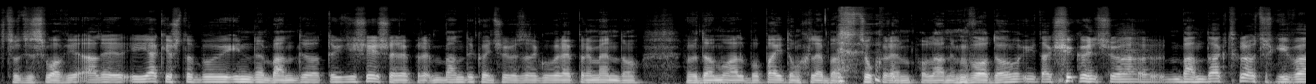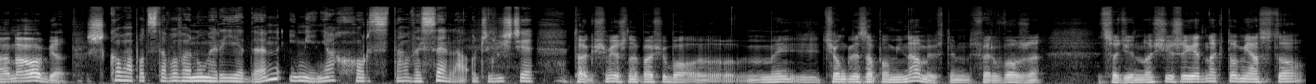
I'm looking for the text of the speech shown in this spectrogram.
w cudzysłowie, ale jakież to były inne bandy od tych dzisiejszych. Bandy kończyły z reguły reprymendą w domu albo pajdą chleba z cukrem polanym wodą i tak się kończyła banda, która oczekiwała na obiad. Szkoła podstawowa numer jeden imienia Horsta Wesela, oczywiście. Tak, śmieszne Basiu, bo my ciągle zapominamy w tym ferworze codzienności, że jednak to miasto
